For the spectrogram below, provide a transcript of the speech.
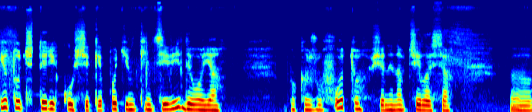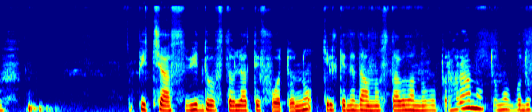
і тут чотири кущики. Потім в кінці відео я покажу фото. Ще не навчилася е, під час відео вставляти фото. Ну, тільки недавно вставила нову програму, тому буду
